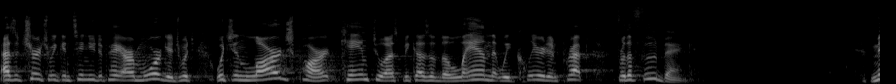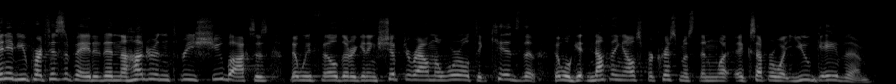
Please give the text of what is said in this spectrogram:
As a church, we continue to pay our mortgage, which, which in large part came to us because of the land that we cleared and prepped for the food bank. Many of you participated in the 103 shoe boxes that we filled that are getting shipped around the world to kids that, that will get nothing else for Christmas than what, except for what you gave them.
